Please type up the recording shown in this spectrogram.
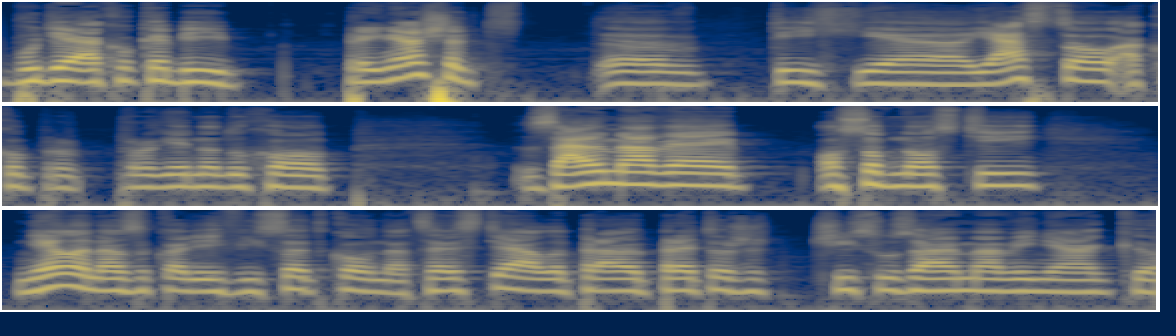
bude ako keby prinášať uh, tých uh, jazdcov ako pro, pro jednoducho zaujímavé osobnosti, nielen na základe ich výsledkov na ceste, ale práve preto, že či sú zaujímaví nejak uh,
